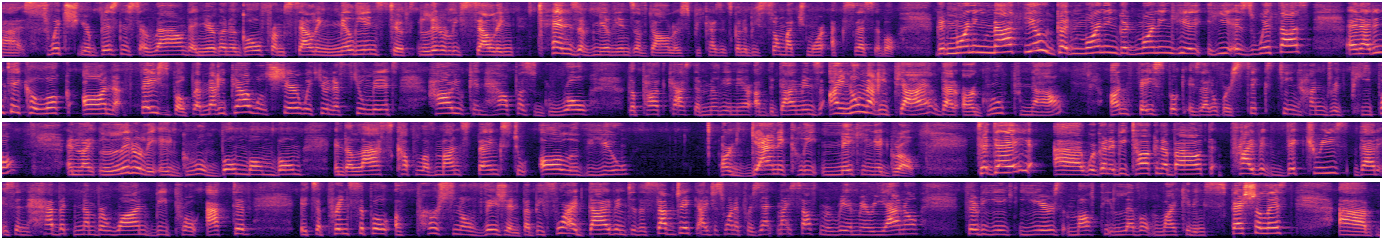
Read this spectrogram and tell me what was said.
uh, switch your business around and you're going to go from selling millions to literally selling tens of millions of dollars because it's going to be so much more accessible. Good morning, Matthew. Good morning. Good morning. He, he is with us. And I didn't take a look on Facebook, but Marie-Pierre will share with you in a few minutes how you can help us grow the podcast, The Millionaire of the Diamonds. I know, Marie-Pierre, that our group now on Facebook is at over 1,600 people. And like literally, it grew boom, boom, boom in the last couple of months, thanks to all of you organically making it grow. Today, uh, we're going to be talking about private victories. That is in habit number one be proactive. It's a principle of personal vision. But before I dive into the subject, I just want to present myself, Maria Mariano, 38 years multi level marketing specialist. Uh,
